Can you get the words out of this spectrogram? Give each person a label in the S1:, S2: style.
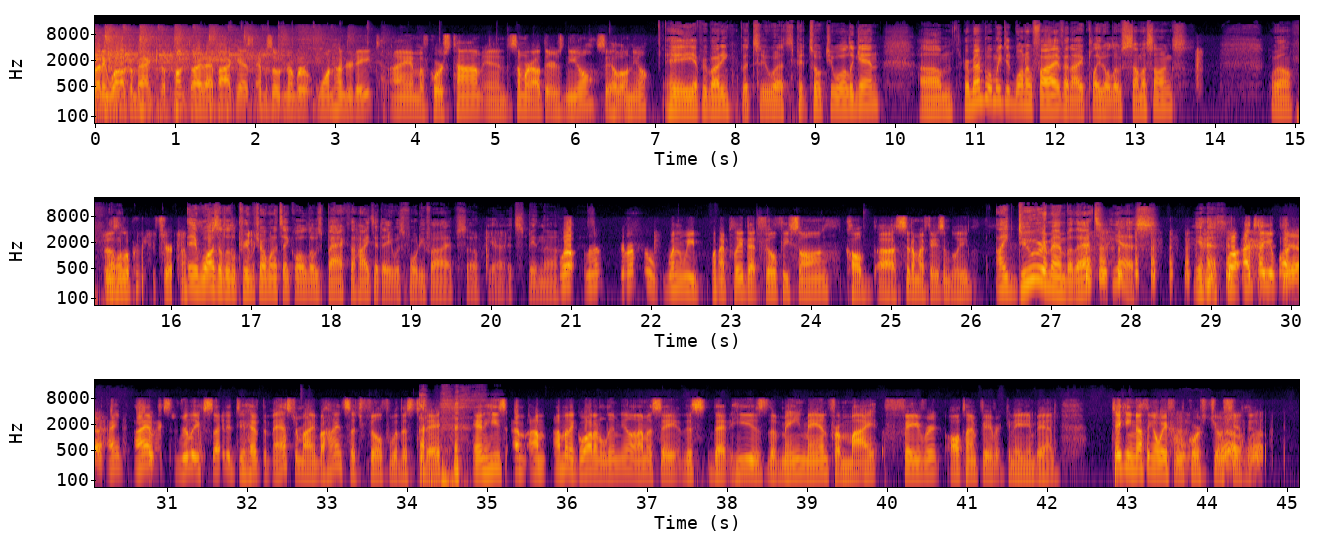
S1: Everybody, welcome back to the Punk Tie Dye Podcast, episode number 108. I am, of course, Tom, and somewhere out there is Neil. Say hello, Neil.
S2: Hey, everybody. Good to uh, talk to you all again. Um, remember when we did 105 and I played all those summer songs? Well,
S1: It was
S2: I
S1: a little premature. Huh?
S2: it was a little premature. I want to take all those back. The high today was 45. So, yeah, it's been. Uh...
S1: Well, remember when we when I played that filthy song called uh, "Sit on My Face and Bleed"?
S2: I do remember that. Yes. yes.
S1: Well, I tell you what,
S3: Yeah.
S1: I am I am actually really excited to have the mastermind behind such filth with us today, and he's I'm I'm I'm going to go out on a limb, Neil, and I'm going to say this that he is the main man from my favorite all time favorite Canadian band, taking nothing away from, of course, Joe
S3: Well,
S1: Shithead.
